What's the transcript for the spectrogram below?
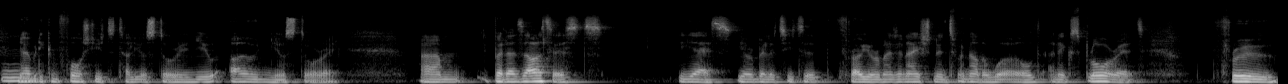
Nobody can force you to tell your story, and you own your story. Um, but as artists, yes, your ability to throw your imagination into another world and explore it through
